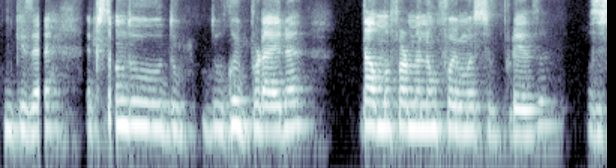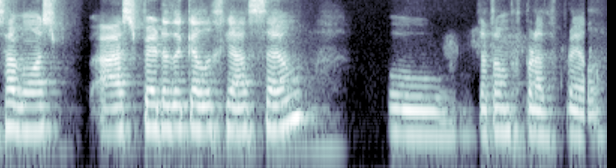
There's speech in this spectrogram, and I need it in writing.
como quiser, a questão do, do, do Rui Pereira, de alguma forma não foi uma surpresa. Vocês estavam às à espera daquela reação ou já estavam preparados para ela?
